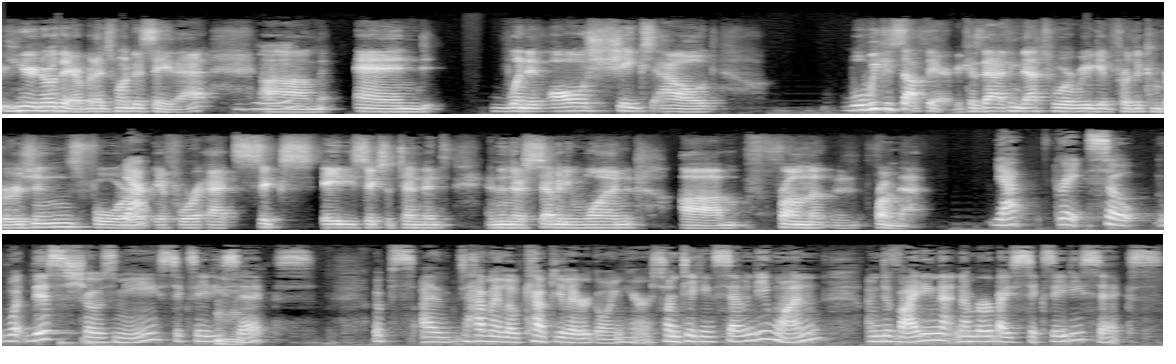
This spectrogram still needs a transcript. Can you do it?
here nor there, but I just wanted to say that. Mm-hmm. Um, and when it all shakes out, well, we could stop there because that, I think that's where we get for the conversions for yeah. if we're at 686 attendance and then there's 71 um, from from that. Yeah, great. So what this shows me 686. Mm-hmm. Oops, I have my little calculator going here. So I'm taking 71, I'm dividing that number by 686.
